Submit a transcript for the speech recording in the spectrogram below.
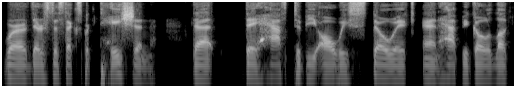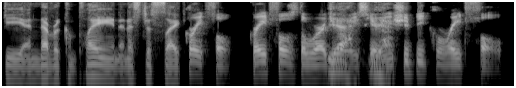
where there's this expectation that they have to be always stoic and happy go lucky and never complain. And it's just like grateful. Grateful is the word you always hear. Yeah. You should be grateful.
